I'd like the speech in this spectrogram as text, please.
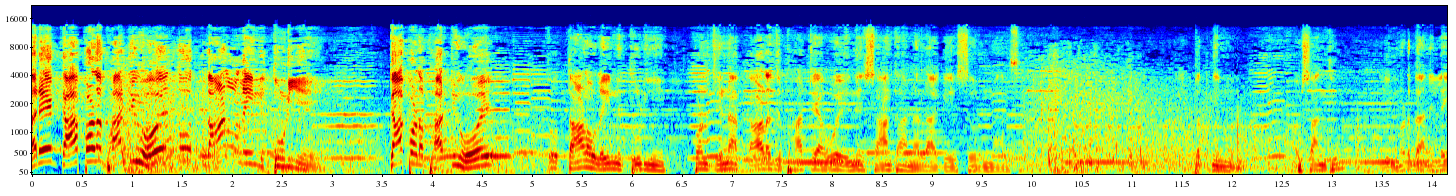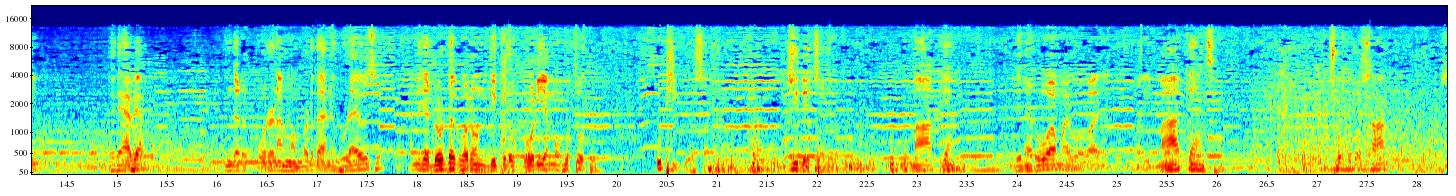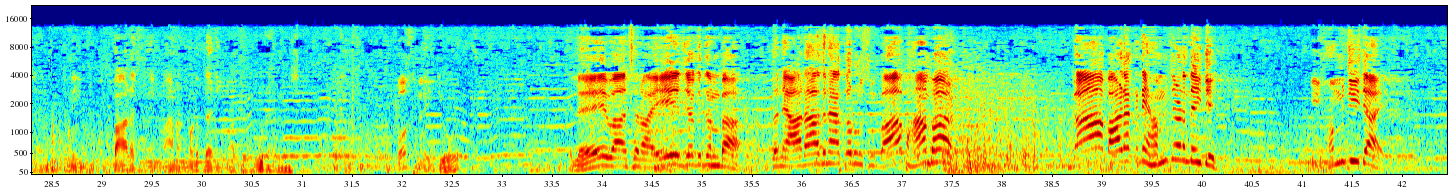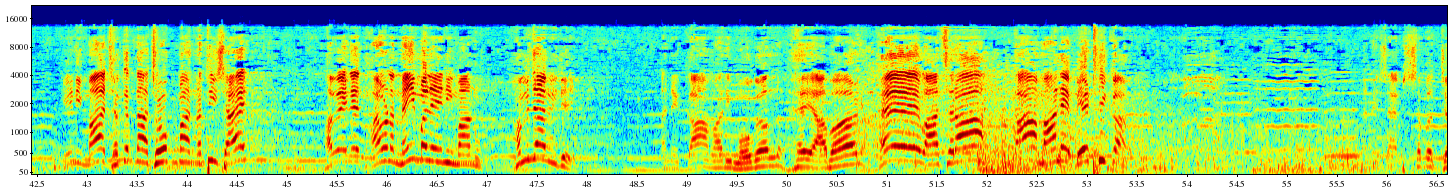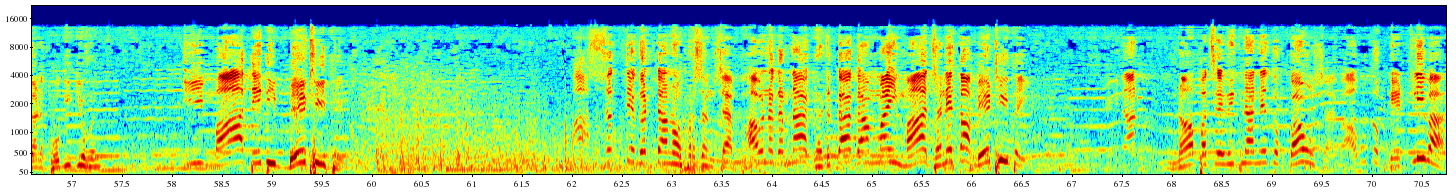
અરે કાપડ ફાટ્યું હોય તો તાણો લઈને તૂણીએ. કાપડ ફાટ્યું હોય તો તાણો લઈને તૂણીએ. પણ જેના કાળજ ફાટ્યા હોય એને સાંધા ન લાગે સુરના પત્નીનું અવસાન થયું. એ મળદાને લઈ ઘરે આવ્યા. અંદર ઓરડામાં મળદાને હુડાયો છે. અને જે દોઢક વર્ષનો દીકરો ઘોડિયામાં હતો હતો, ઉઠી ગયો સાહેબ. જીદે ચડ્યો. માં ક્યાં? જેના રોવામાં એવો અવાજ હતો, મારી માં ક્યાં છે? છોકરો સાહેબ અને બાળકની માના મરદાની માટે હુડાવ્યો સાહેબ વખ લઈ ગયો. એટલે વાછરા એ જગદંબા, તને આરાધના કરું છું, બાપ સાંભળ કા બાળકને સમજણ દઈ દે. એ સમજી જાય. એની માં જગતના ચોકમાં નથી સાહેબ. હવે એને ધાવણ નહીં મળે એની માનું. સમજાવી દે. અને કા મારી મોગલ, હે આવડ હે વાછરા કા માને બેઠી કર. અને સાહેબ, શબ્દ જાણે ભોગી ગયો હોય. ઈ માં તેથી બેઠી થઈ. આ સત્ય ઘટનાનો પ્રસંગ સાહેબ. ભાવનગરના ઘટકા ગામમાં ઈ માં જનેતા બેઠી થઈ. વિજ્ઞાન ન પચે વિજ્ઞાનને તો કહું સાહેબ, આવું તો કેટલી વાર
